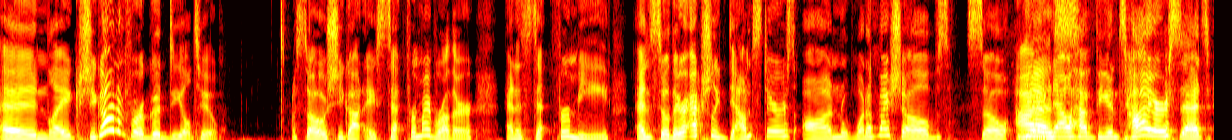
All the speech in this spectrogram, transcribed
And like she got them for a good deal too. So she got a set for my brother and a set for me. And so they're actually downstairs on one of my shelves. So I Yes. now have the entire set,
